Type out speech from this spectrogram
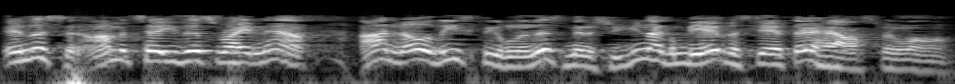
And listen, I'm going to tell you this right now. I know these people in this ministry, you're not going to be able to stay at their house for long.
